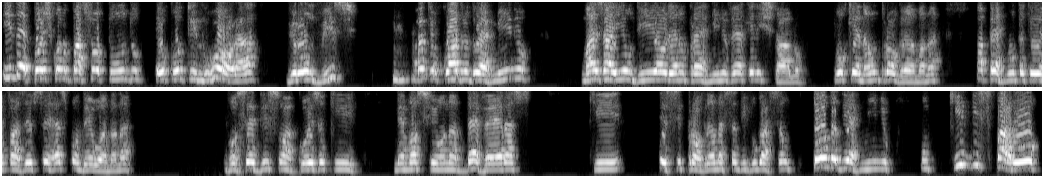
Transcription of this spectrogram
E depois, quando passou tudo, eu continuo a orar, virou um vício, ante o quadro do Hermínio, mas aí um dia, olhando para Hermínio, veio aquele estalo. Por que não um programa, né? A pergunta que eu ia fazer, você respondeu, Ana, né? Você disse uma coisa que me emociona deveras, que esse programa, essa divulgação toda de Hermínio, o que disparou,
